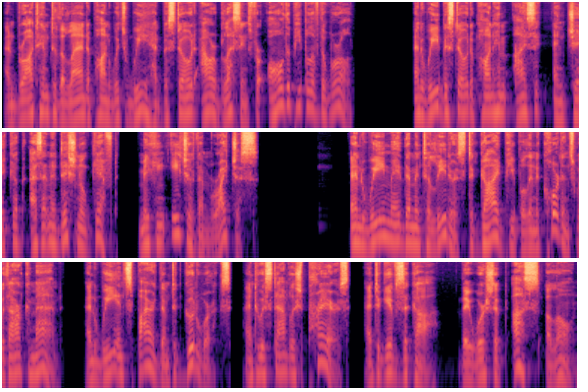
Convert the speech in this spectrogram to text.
and brought him to the land upon which we had bestowed our blessings for all the people of the world. And we bestowed upon him Isaac and Jacob as an additional gift, making each of them righteous. And we made them into leaders to guide people in accordance with our command and we inspired them to good works and to establish prayers and to give zakah. They worshipped us alone.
